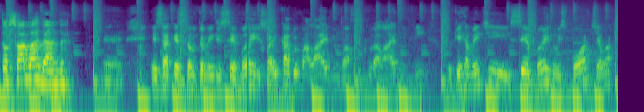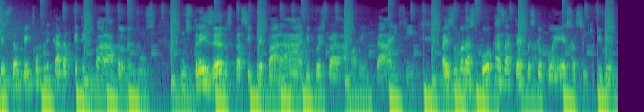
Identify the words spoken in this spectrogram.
tô só aguardando. É, essa é questão também de ser mãe, isso aí cabe uma live, uma futura live, enfim, porque realmente ser mãe no esporte é uma questão bem complicada, porque tem que parar pelo menos uns uns três anos para se preparar, depois para amamentar, enfim. Mas uma das poucas atletas que eu conheço, assim, que me vem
